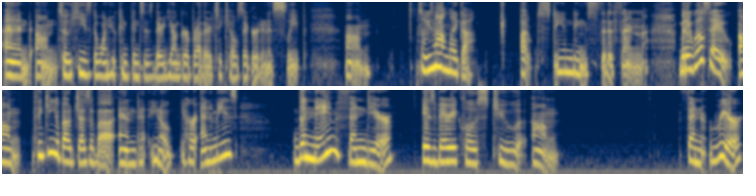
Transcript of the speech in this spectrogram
and um, so he's the one who convinces their younger brother to kill Sigurd in his sleep. Um, so he's not like a outstanding citizen, but I will say, um, thinking about Jesiba and you know her enemies, the name Fendyr is very close to um, Fenrir.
